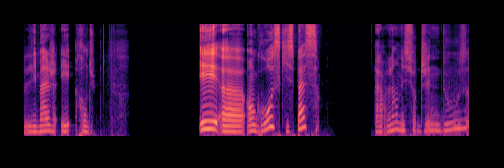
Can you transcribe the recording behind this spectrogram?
l'image est rendue. Et en gros, ce qui se passe... Alors là, on est sur Gen 12.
